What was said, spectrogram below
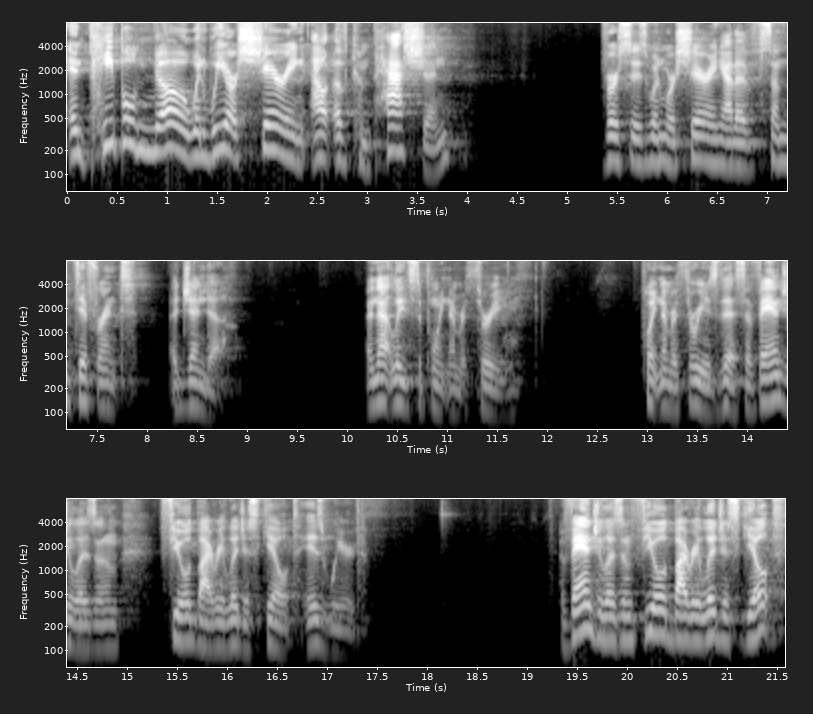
And people know when we are sharing out of compassion versus when we're sharing out of some different agenda. And that leads to point number three. Point number three is this evangelism fueled by religious guilt is weird. Evangelism fueled by religious guilt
